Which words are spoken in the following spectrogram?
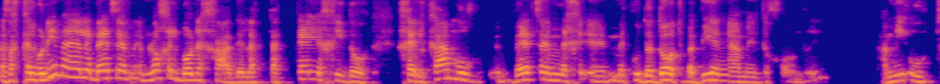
אז החלבונים האלה בעצם הם לא חלבון אחד, אלא תתי יחידות. חלקם בעצם מקודדות ב-DNA המיטוכונדרי, המיעוט,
